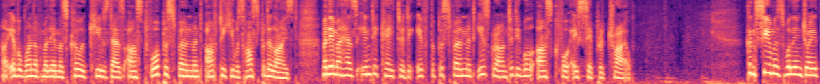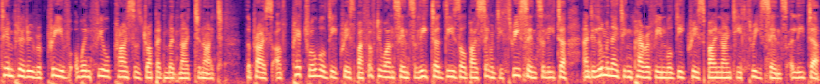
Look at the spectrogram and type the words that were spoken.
However, one of Malema's co-accused has asked for postponement after he was hospitalized. Malema has indicated if the postponement is granted, he will ask for a separate trial. Consumers will enjoy a temporary reprieve when fuel prices drop at midnight tonight. The price of petrol will decrease by 51 cents a litre, diesel by 73 cents a litre, and illuminating paraffin will decrease by 93 cents a litre.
